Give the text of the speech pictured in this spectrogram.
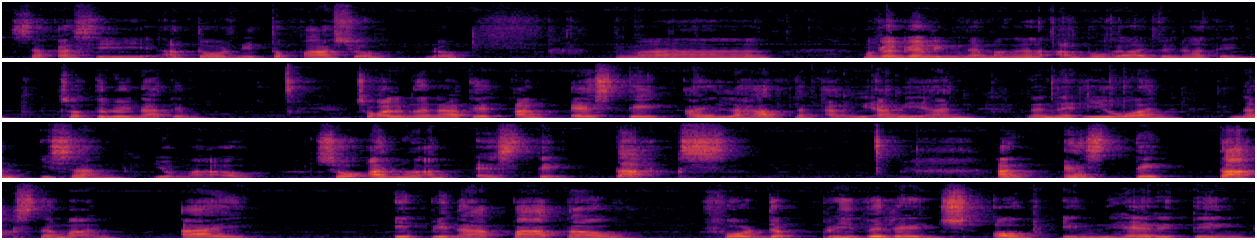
saka si Attorney Topacio, no? mga magagaling na mga abogado natin. So tuloy natin. So alam na natin, ang estate ay lahat ng ari-arian na naiwan ng isang yumao. So ano ang estate tax? Ang estate tax naman ay ipinapataw for the privilege of inheriting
